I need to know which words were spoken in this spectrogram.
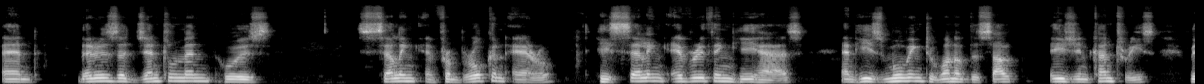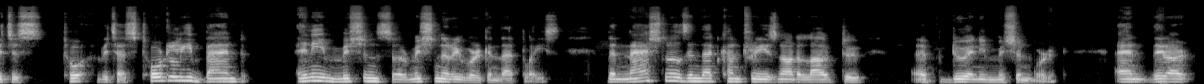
and there is a gentleman who is selling uh, from Broken Arrow. He's selling everything he has, and he's moving to one of the South Asian countries, which is to- which has totally banned any missions or missionary work in that place. The nationals in that country is not allowed to uh, do any mission work, and there are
